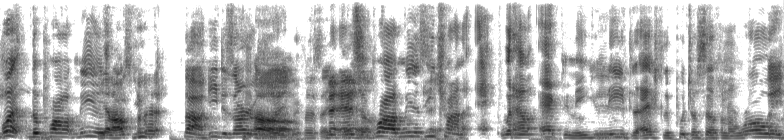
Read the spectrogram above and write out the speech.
But the problem is, Yeah, I was for you- that. Nah, he deserves Oh, it. let's say, Now, and the problem is he Damn. trying to act without acting, and you Yeah. need to actually put yourself in a role, Hey,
